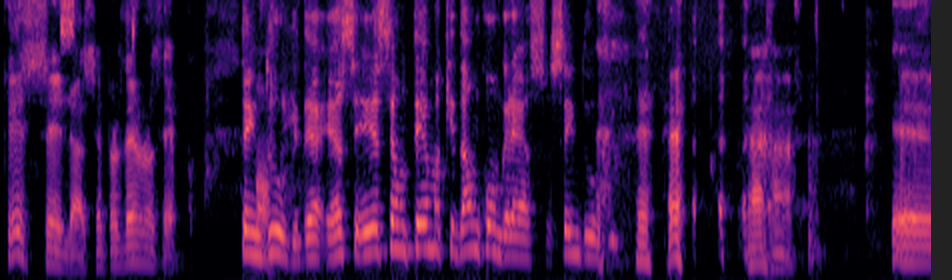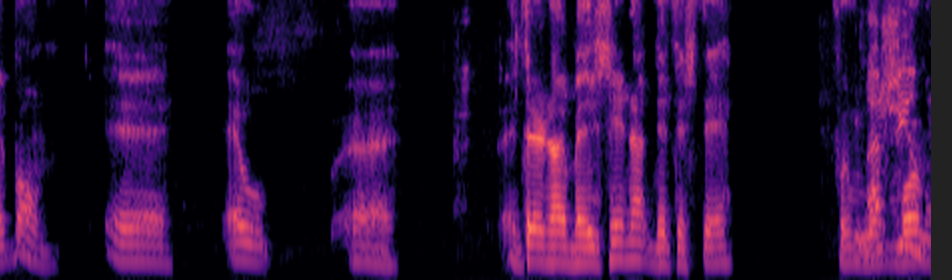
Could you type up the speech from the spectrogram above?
Que sei lá, se perderam no tempo. Sem Bom. dúvida. Esse, esse é um tema que dá um congresso, sem dúvida. é, bom, é, eu é, entrei na medicina, detestei. Foi um bom...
